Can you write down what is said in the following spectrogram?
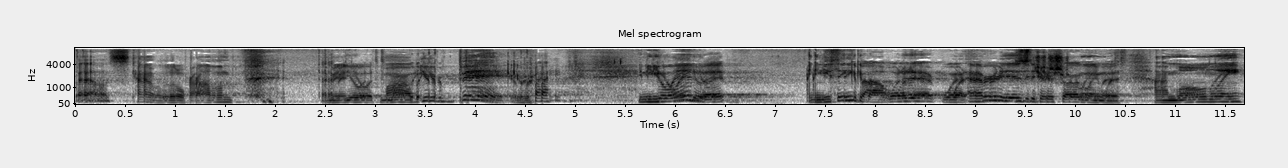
well, it's kind of a little problem that I'm going to deal with tomorrow, but you're big, right? And you go into it and you think about whatever, whatever it is that you're struggling with. I'm lonely.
